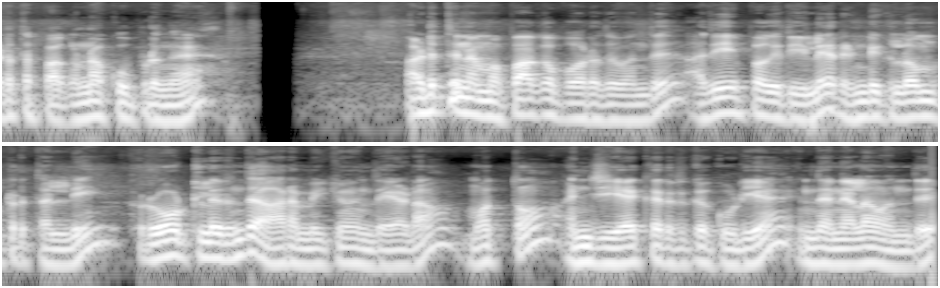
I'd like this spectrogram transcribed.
இடத்த பார்க்கணுன்னா கூப்பிடுங்க. அடுத்து நம்ம பார்க்க போகிறது வந்து அதே பகுதியில் ரெண்டு கிலோமீட்டர் தள்ளி ரோட்லேருந்து ஆரம்பிக்கும் இந்த இடம். மொத்தம் அஞ்சு ஏக்கர் இருக்கக்கூடிய இந்த நிலம் வந்து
